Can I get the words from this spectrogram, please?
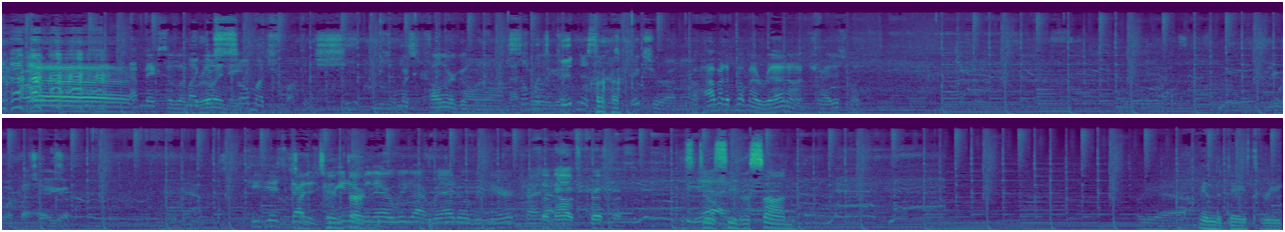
That makes it look Like really there's neat. so much fucking shit. So much color going on. That's so really much good. goodness in this picture right Well, now. how about I put my red on? Try this one. You want that? There you go. TJ's got his like green over there. We got red over here. Try So that. now it's Christmas. You still see the sun. Into day three,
